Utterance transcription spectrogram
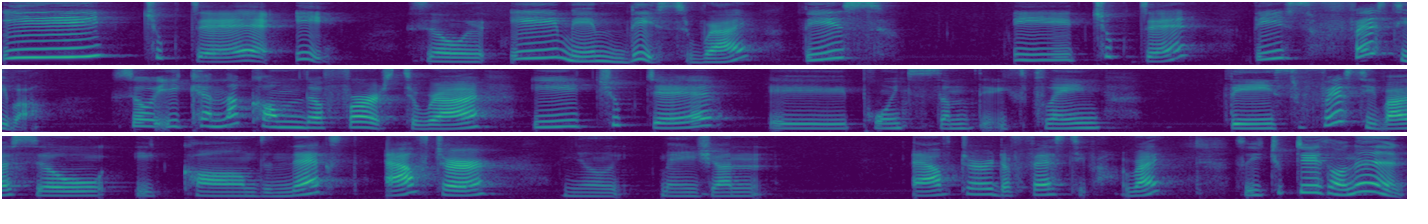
이 축제, 이. So, 이 mean this, right? This, 이 축제, this festival. So, it cannot come the first, right? 이 축제, it points something, explain this festival so it comes next after you know mention after the festival right so 그래서 이 축제에서는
